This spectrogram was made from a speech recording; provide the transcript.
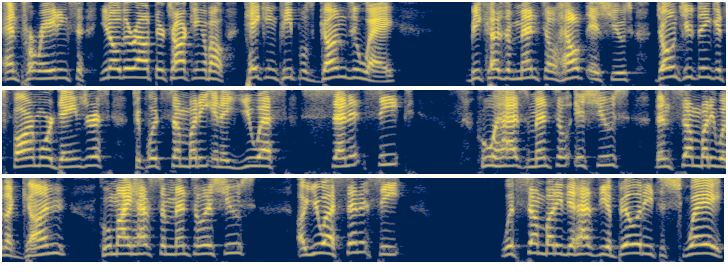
and parading. You know, they're out there talking about taking people's guns away because of mental health issues. Don't you think it's far more dangerous to put somebody in a U.S. Senate seat who has mental issues than somebody with a gun who might have some mental issues? A U.S. Senate seat with somebody that has the ability to sway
